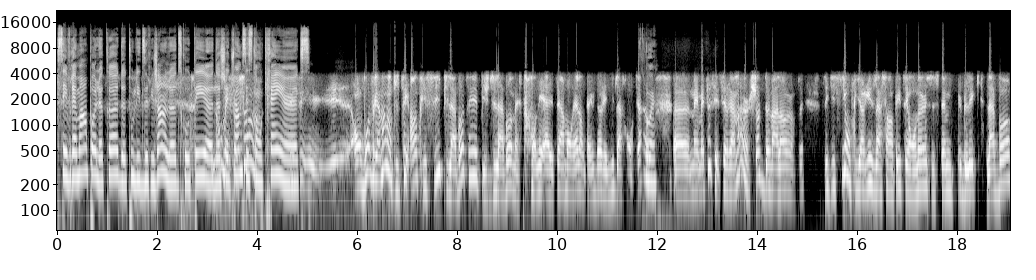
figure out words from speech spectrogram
C'est vraiment pas le cas de tous les dirigeants, là, du côté de chez Trump. C'est ce qu'on craint on voit vraiment entre, entre ici puis là-bas, puis je dis là-bas, mais on est à, à Montréal, on est à une heure et demie de la frontière. Euh, mais mais tu sais, c'est vraiment un choc de valeur. C'est qu'ici, on priorise la santé. sais, on a un système public. Là-bas,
